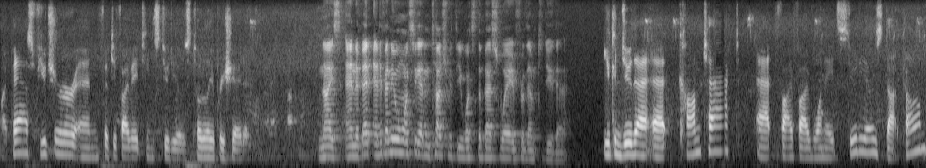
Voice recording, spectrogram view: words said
my past, future, and 5518 Studios. Totally appreciate it. Nice. And if and if anyone wants to get in touch with you, what's the best way for them to do that? You can do that at contact at 5518studios.com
